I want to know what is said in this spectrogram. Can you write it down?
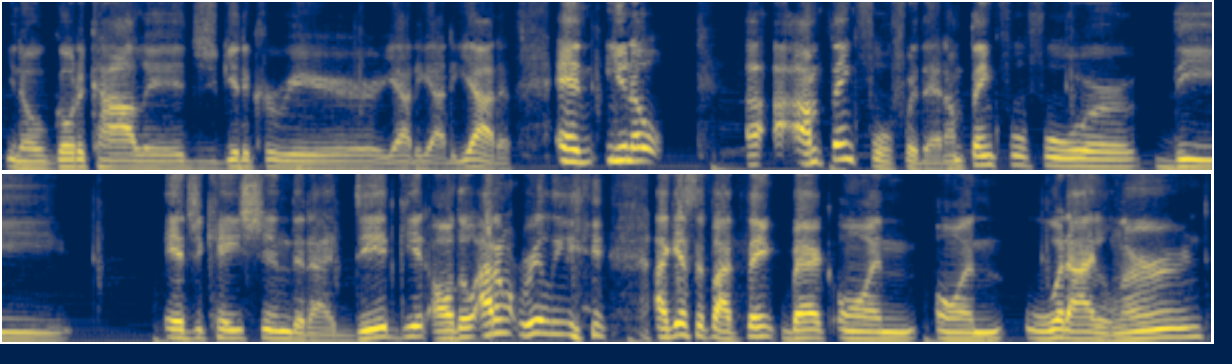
you know go to college get a career yada yada yada. And you know I, i'm thankful for that. I'm thankful for the education that i did get although i don't really i guess if i think back on on what i learned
